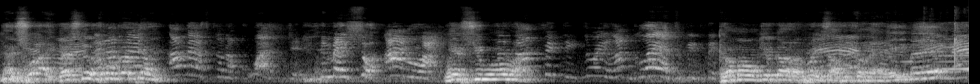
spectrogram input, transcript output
That's right. That's good. Come on, I'm, come on. ask- I'm asking a question to make sure I'm right. Yes, you are 'Cause right. I'm 53 and I'm glad to be 53. Come on, give God a praise offering for that. Amen. Amen.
